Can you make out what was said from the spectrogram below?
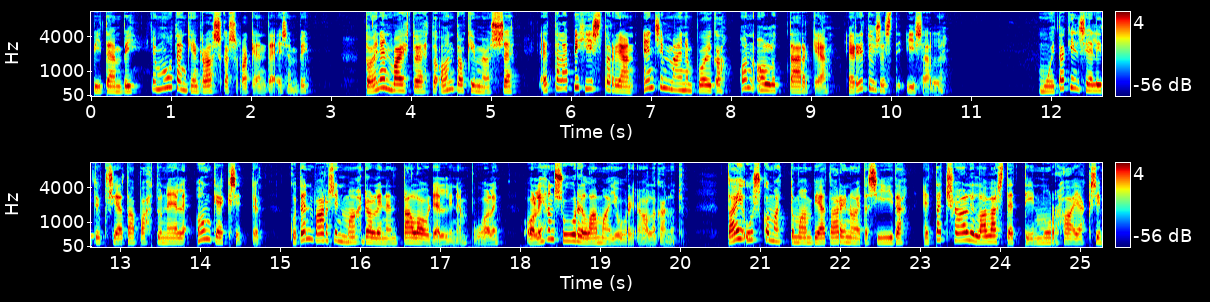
pitempi ja muutenkin raskasrakenteisempi. Toinen vaihtoehto on toki myös se, että läpi historian ensimmäinen poika on ollut tärkeä, erityisesti isälle. Muitakin selityksiä tapahtuneelle on keksitty, kuten varsin mahdollinen taloudellinen puoli. Olihan suuri lama juuri alkanut. Tai uskomattomampia tarinoita siitä, että Charlie lavastettiin murhaajaksi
